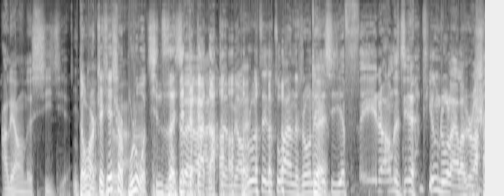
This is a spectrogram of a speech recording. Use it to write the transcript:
大量的细节。你等会儿，这些事儿不是我亲自在现场干的啊，对，啊。淼叔这个作案的时候，那些细节非常的接 听出来了，是吧？是，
